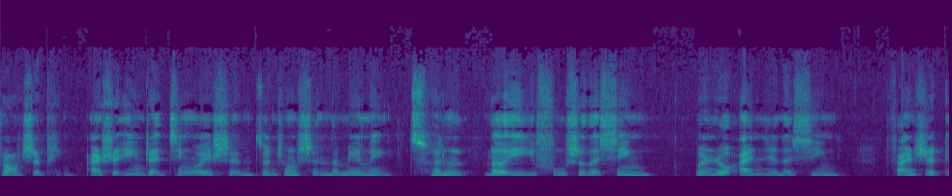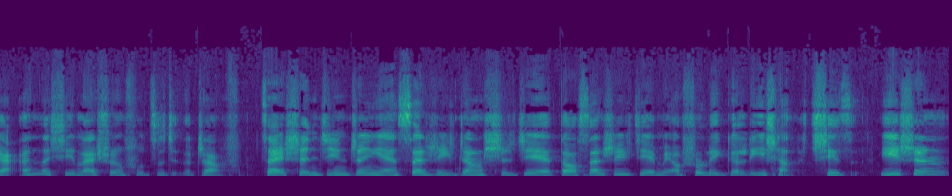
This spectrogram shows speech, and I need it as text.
装饰品，而是因着敬畏神、遵从神的命令，存乐意服侍的心、温柔安静的心、凡事感恩的心来顺服自己的丈夫。在圣经箴言三十一章十节到三十一节，描述了一个理想的妻子，医生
